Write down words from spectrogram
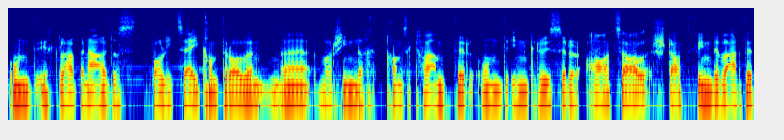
und ich glaube auch, dass die Polizeikontrollen äh, wahrscheinlich konsequenter und in größerer Anzahl stattfinden werden.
